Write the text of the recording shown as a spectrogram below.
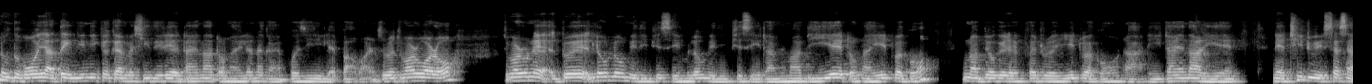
လုံသဘောရတိတ်နီးနီးကက်ကက်မရှိသေးတဲ့အတိုင်းသားတော်လိုင်းလက်နက်ကိုင်အဖွဲ့အစည်းတွေလည်းပါပါတယ်ဆိုတော့ကျမတို့ကတော့ကျမတို့ ਨੇ အတွဲအလုံးလုံးနေသည်ဖြစ်စေမလုံးနေသည်ဖြစ်စေဒါမြန်မာပြည်ရဲ့တော်လှန်ရေးအတွက်ကောခုနပြောခဲ့တဲ့ Federal ရေးအတွက်ကောဒါဒီတိုင်းသားတွေရဲ့ နဲ့ထိတွေ့ဆက်ဆံ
